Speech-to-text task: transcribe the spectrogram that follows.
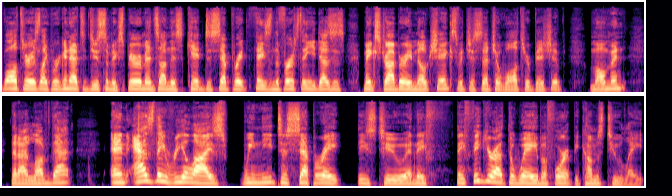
Walter is like, we're gonna have to do some experiments on this kid to separate things. And the first thing he does is make strawberry milkshakes, which is such a Walter Bishop moment that I love that. And as they realize we need to separate these two, and they they figure out the way before it becomes too late.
